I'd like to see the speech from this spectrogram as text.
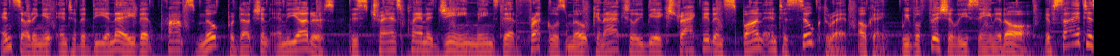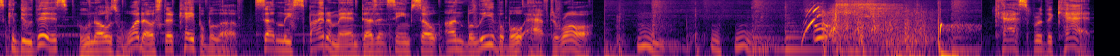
inserting it into the DNA that prompts milk production in the udders. This transplanted gene means that Freckles milk can actually be extracted and spun into silk thread. Okay, we've officially seen it all. If scientists can do this, who knows what else they're capable of? Suddenly, Spider-Man doesn't seem so unbelievable after all. Hmm. Hmm, hmm, Casper the Cat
